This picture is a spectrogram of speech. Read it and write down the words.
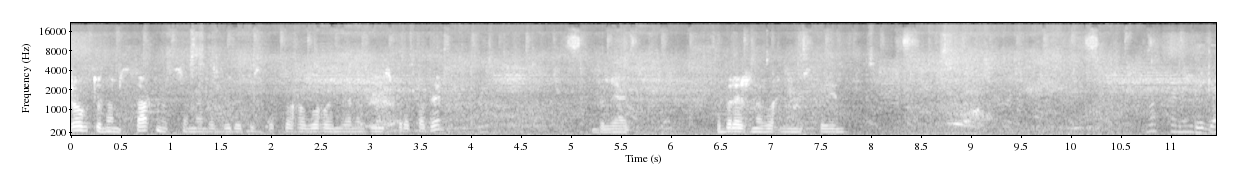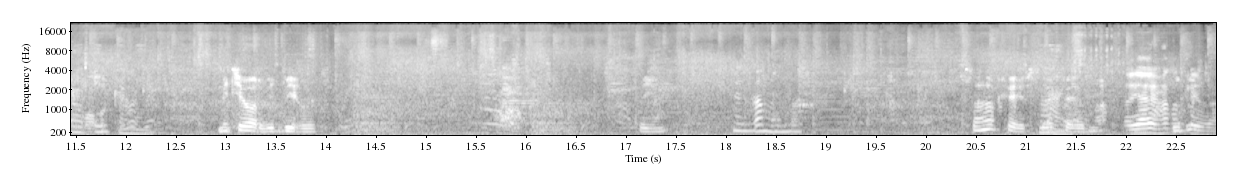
Жовту нам стакнуться, треба буде після того вогонь, я надіюсь, пропаде. Блять. Обережно вогні не стоїмо. Brigade incoming. Метеор відбігли. Стоїмо. Два моба. Все окей, все окей, одно. Ну я його накліваю.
